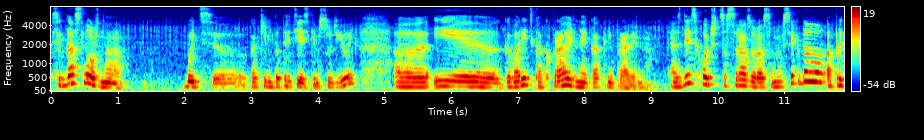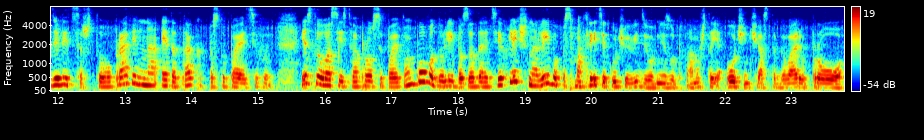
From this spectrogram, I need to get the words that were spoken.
Всегда сложно быть э, каким-то третейским судьей э, и говорить, как правильно и как неправильно. А здесь хочется сразу раз и навсегда определиться, что правильно это так, как поступаете вы. Если у вас есть вопросы по этому поводу, либо задайте их лично, либо посмотрите кучу видео внизу, потому что я очень часто говорю про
